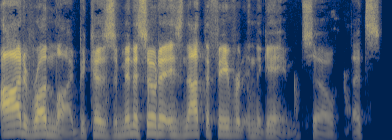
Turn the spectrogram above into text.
odd run line because Minnesota is not the favorite in the game. So that's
